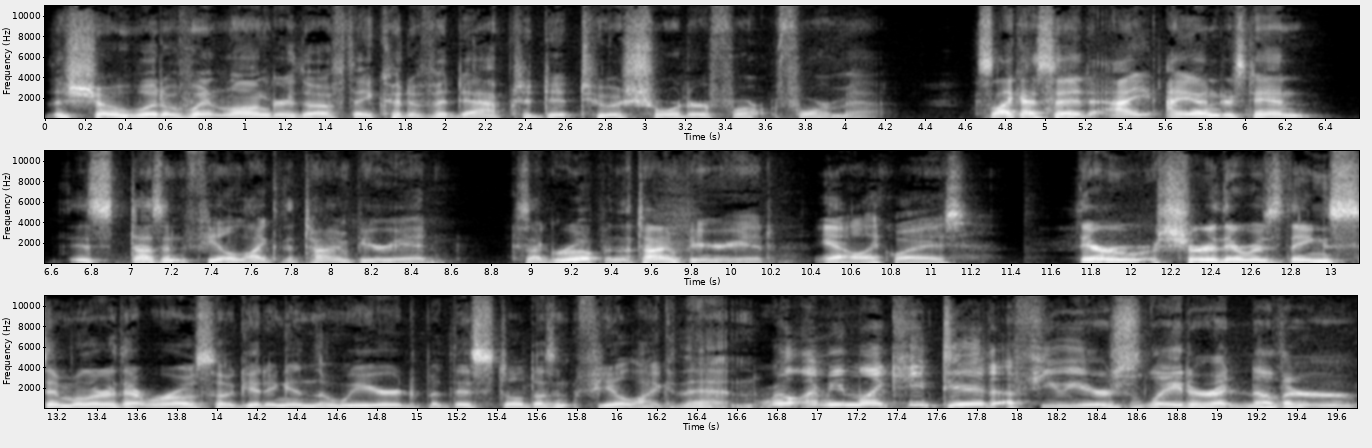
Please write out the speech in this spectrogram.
the show would have went longer though if they could have adapted it to a shorter for- format. Because, like I said, I I understand this doesn't feel like the time period because I grew up in the time period. yeah, likewise. There, sure, there was things similar that were also getting in the weird, but this still doesn't feel like then. well, I mean, like he did a few years later another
